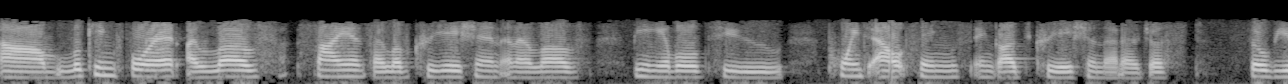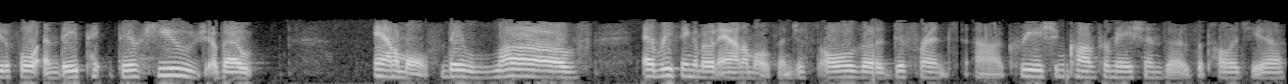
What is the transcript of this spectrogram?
um, looking for it. I love science. I love creation, and I love being able to point out things in God's creation that are just so beautiful. And they they're huge about animals. They love everything about animals and just all the different uh, creation confirmations, as Apologia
